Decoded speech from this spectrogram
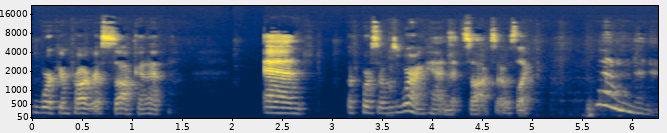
work in progress sock in it, and of course I was wearing hand knit socks. I was like, no no no no no,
